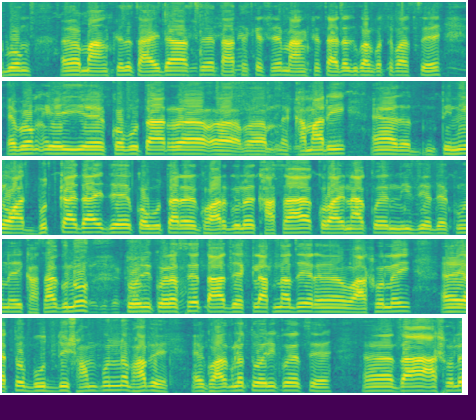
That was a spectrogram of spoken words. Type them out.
এবং মাংসের যে চাহিদা আছে তা থেকে সে মাংসের চাহিদা যোগান করতে পারছে এবং এই কবুতর খামারি তিনি অদ্ভুত কায়দায় যে কবুতারের ঘরগুলো খাঁচা ক্রয় না করে নিজে দেখুন এই খাঁচাগুলো তৈরি করেছে তা দেখলে আপনাদের আসলেই এত বুদ্ধি সম্পূর্ণভাবে এই ঘরগুলো তৈরি করেছে যা আসলে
